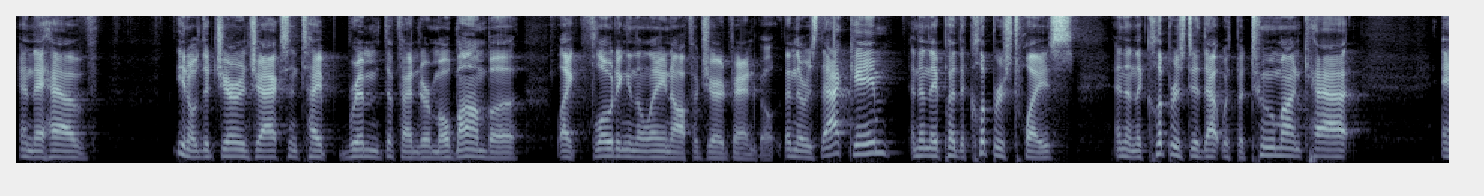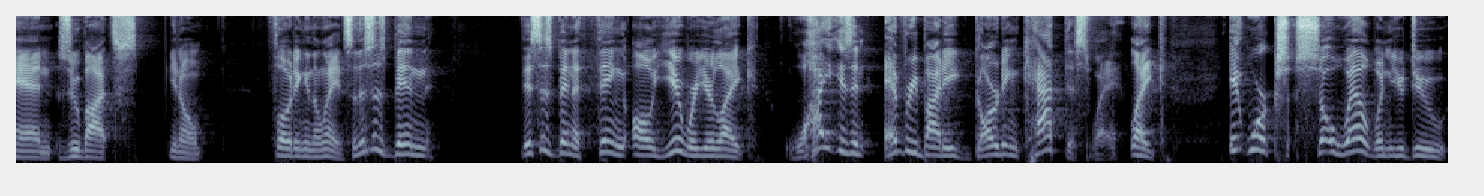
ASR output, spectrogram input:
and they have you know, the Jaren Jackson type rim defender, Mo Bamba, like floating in the lane off of Jarred Vanderbilt. And there was that game, and then they played the Clippers twice, and then the Clippers did that with Batum on Cat and Zubac, you know, floating in the lane. So this has been this has been a thing all year where you're like, why isn't everybody guarding Cat this way? Like, it works so well when you do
